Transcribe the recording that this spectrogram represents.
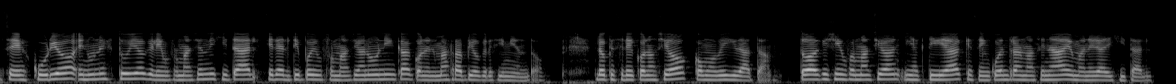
se descubrió en un estudio que la información digital era el tipo de información única con el más rápido crecimiento, lo que se le conoció como Big Data, toda aquella información y actividad que se encuentra almacenada de manera digital.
